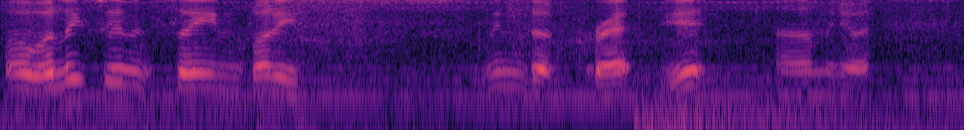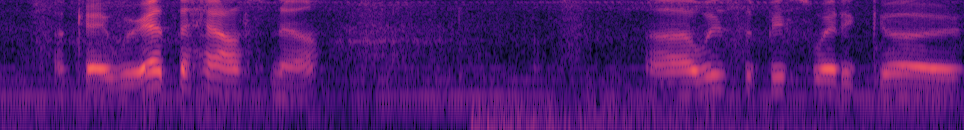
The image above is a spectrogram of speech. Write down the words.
Oh, at least we haven't seen bloody slender crap yet. Um, anyway. Okay, we're at the house now. Uh, where's the best way to go?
